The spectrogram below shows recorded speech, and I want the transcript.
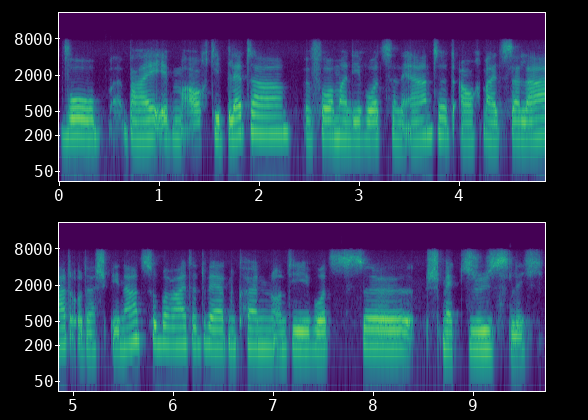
wobei eben auch die Blätter, bevor man die Wurzeln erntet, auch als Salat oder Spinat zubereitet werden können und die Wurzel schmeckt süßlich.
